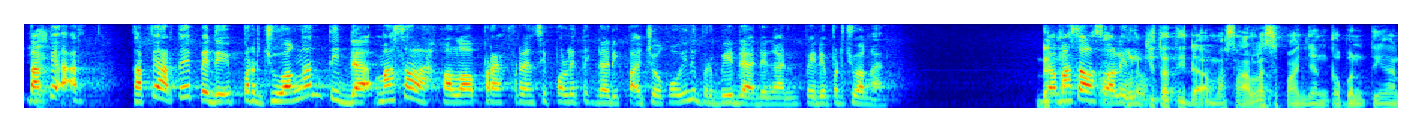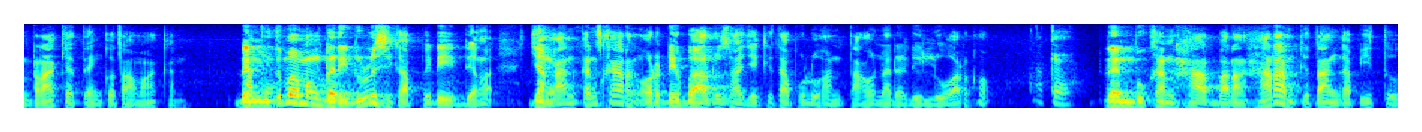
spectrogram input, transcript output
Tapi ya. Tapi artinya PDI Perjuangan tidak masalah kalau preferensi politik dari Pak Jokowi ini berbeda dengan PDI Perjuangan? Tidak masalah soal itu? kita tidak masalah sepanjang kepentingan rakyat yang utamakan. Dan okay. itu memang dari dulu sikap PDI. Jangankan sekarang, Orde Baru saja kita puluhan tahun ada di luar kok. Okay. Dan bukan ha barang haram kita anggap itu.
